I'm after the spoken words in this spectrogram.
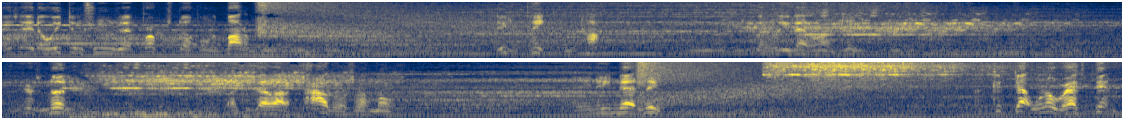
They say don't eat them shrooms that purple stuff on the bottom. These are pink on the top. You better leave that alone too. Here's another. Like you got a lot of powder or something on it. Ain't eating that neither. I kicked that one over accidentally.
